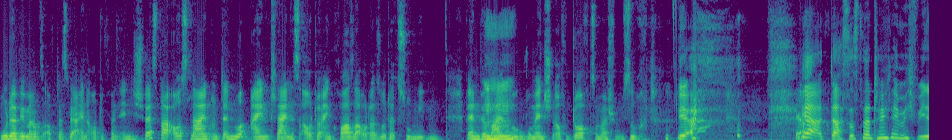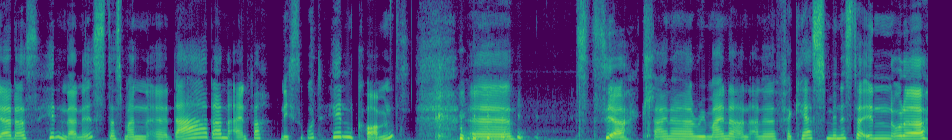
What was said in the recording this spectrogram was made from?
Oder wir machen es oft, dass wir ein Auto von Andys Schwester ausleihen und dann nur ein kleines Auto, ein Corsa oder so dazu mieten, wenn wir mhm. mal irgendwo Menschen auf dem Dorf zum Beispiel besuchen. Ja. Ja. ja. das ist natürlich nämlich wieder das Hindernis, dass man äh, da dann einfach nicht so gut hinkommt. äh, ja, kleiner Reminder an alle VerkehrsministerInnen oder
